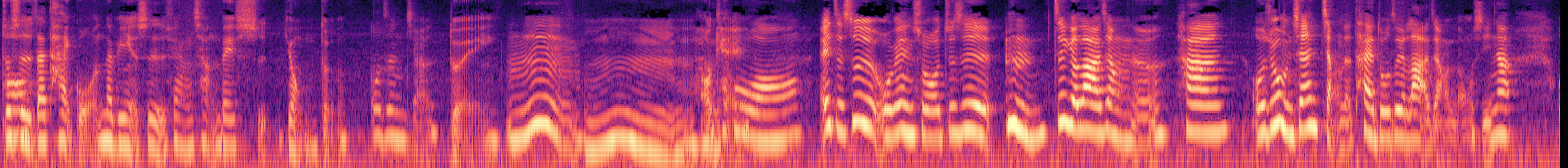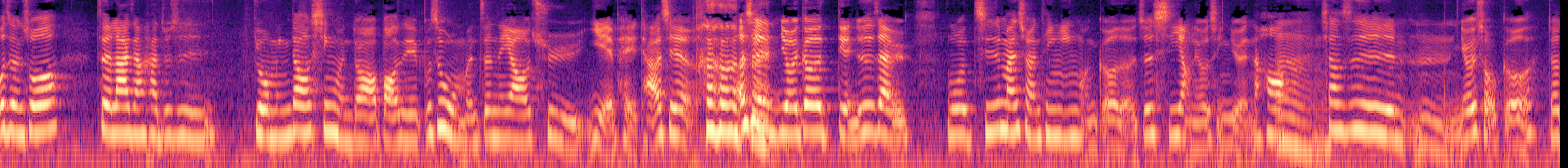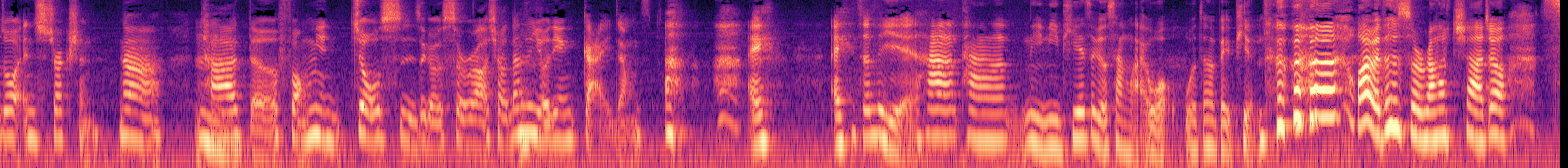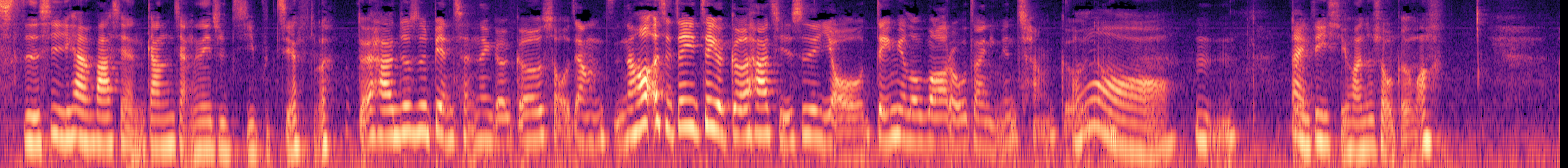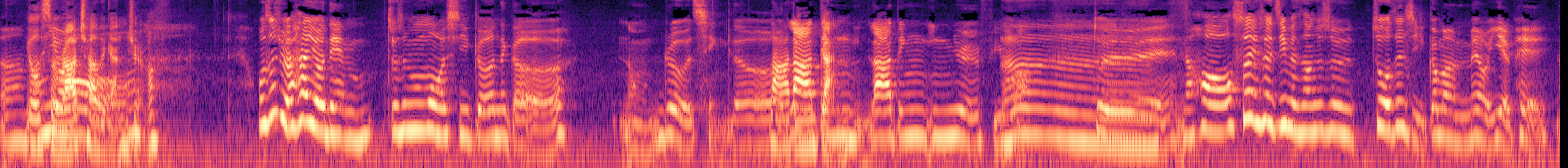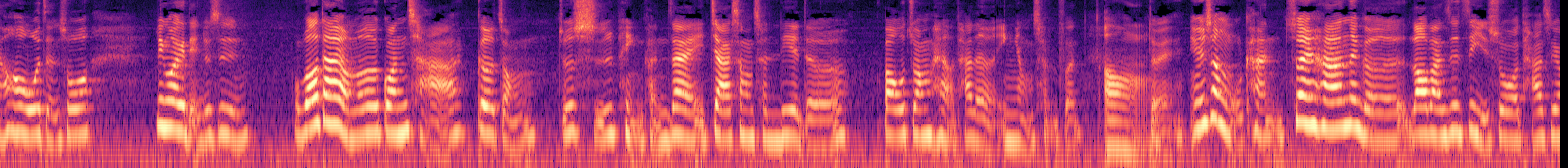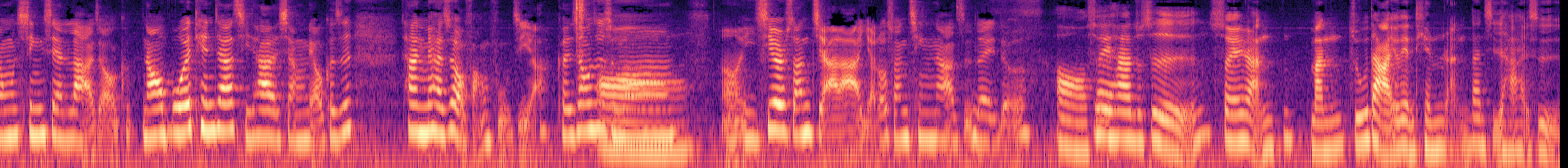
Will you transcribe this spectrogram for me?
就是在泰国那边也是非常常被使用的。哦，真的假的？对，嗯嗯，OK 哦。哎、欸，只是我跟你说，就是 这个辣酱呢，它，我觉得我们现在讲的太多这个辣酱的东西，那我只能说，这个辣酱它就是有名到新闻都要报，也不是我们真的要去业配它，而且 而且有一个点就是在于，我其实蛮喜欢听英文歌的，就是西洋流行乐，然后像是嗯，有一首歌叫做 Instruction，那。它的封面就是这个 Sriracha，但是有点改这样子。哎哎、真的耶！他他，你你贴这个上来，我我真的被骗。我还以为这是 Sriracha，就仔细一看，发现刚讲的那只鸡不见了。对，他就是变成那个歌手这样子。然后，而且这这个歌，他其实是有 Demi Lovato 在里面唱歌。哦，嗯，那你自己喜欢这首歌吗？嗯、有 Sriracha 的感觉吗？我是觉得它有点就是墨西哥那个那种热情的拉丁拉丁，拉丁音乐 feel，、啊嗯、对，然后所以所以基本上就是做自己根本没有业配，然后我只能说另外一个点就是我不知道大家有没有观察各种就是食品可能在架上陈列的。包装还有它的营养成分哦，oh. 对，因为像我看，虽然他那个老板是自己说他是用新鲜辣椒，然后不会添加其他的香料，可是它里面还是有防腐剂啊，可能像是什么，oh. 呃，乙醯二酸钾啦、亚硫酸氢钠之类的。哦，oh, 所以它就是虽然蛮主打有点天然，但其实它还是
